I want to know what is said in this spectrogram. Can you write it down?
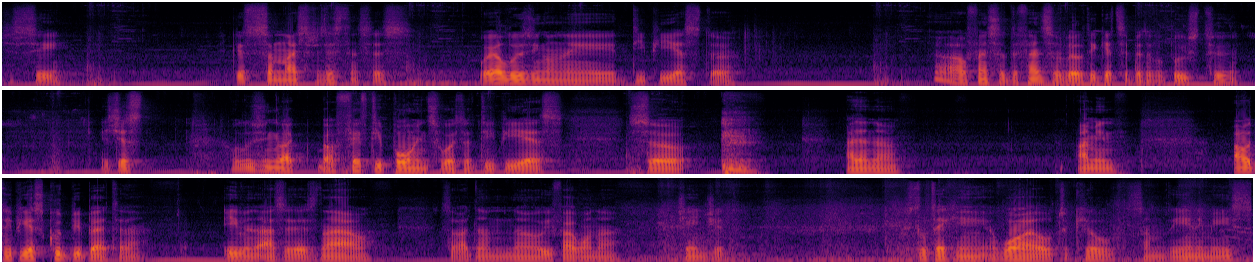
just see. Gives some nice resistances. We are losing on a DPS though. Yeah, offensive defensive ability gets a bit of a boost too. It's just, we're losing like about 50 points worth of DPS. So, I don't know. I mean, our DPS could be better, even as it is now. So I don't know if I wanna change it. Still taking a while to kill some of the enemies.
